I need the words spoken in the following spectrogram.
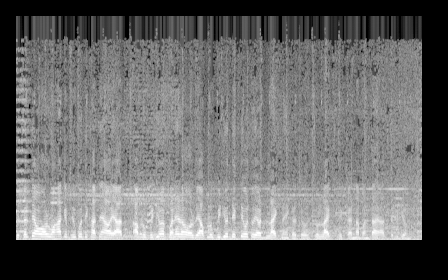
तो चलते हैं और वहाँ के व्यू को दिखाते हैं। और यार, आप लोग वीडियो में बने रहो और आप लोग वीडियो देखते हो तो यार लाइक नहीं करते हो। तो लाइक करना बनता है आज के वीडियो में।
